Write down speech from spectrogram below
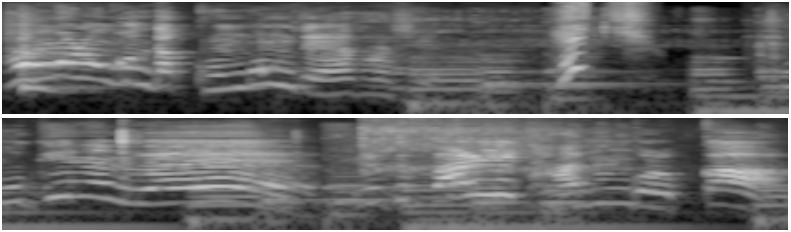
선물 온 건 다 공공재야 사실 고기는 왜 이렇게 빨리 다는 걸까?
